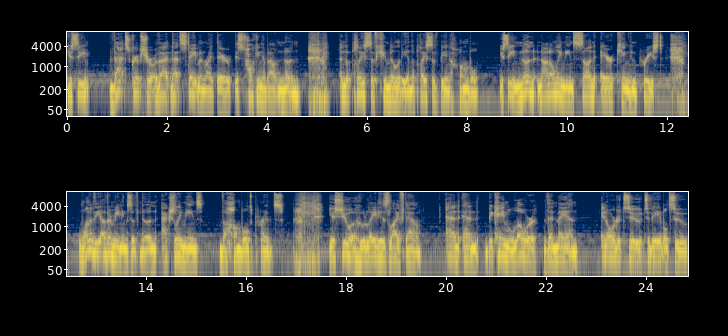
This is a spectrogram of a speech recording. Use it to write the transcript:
You see, that scripture or that, that statement right there is talking about Nun and the place of humility and the place of being humble. You see, Nun not only means son, heir, king, and priest, one of the other meanings of Nun actually means the humbled prince. Yeshua, who laid his life down and, and became lower than man in order to, to be able to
